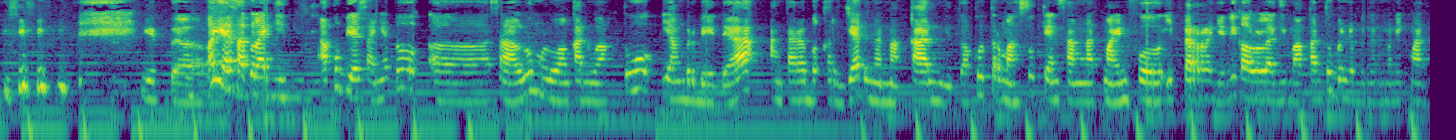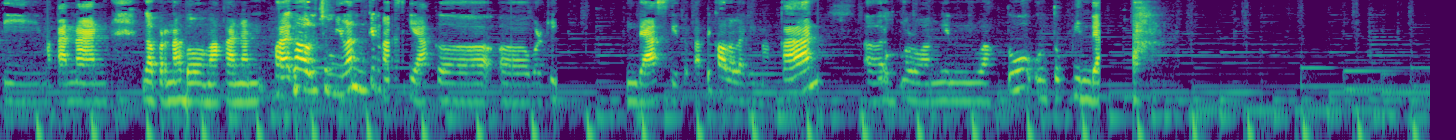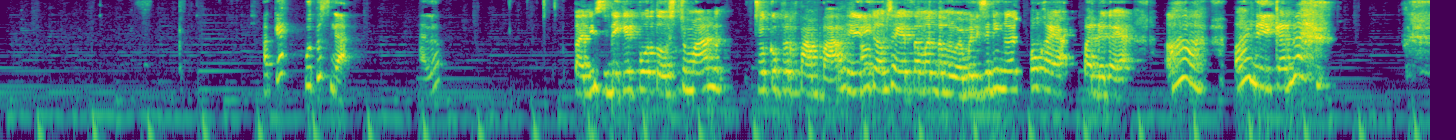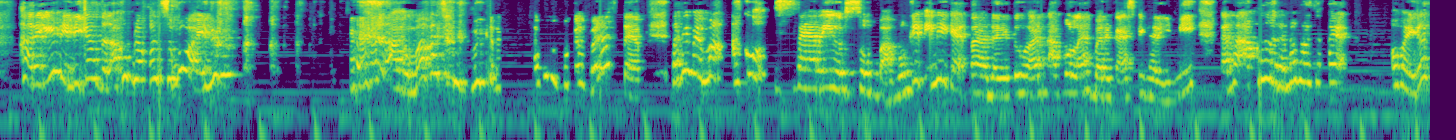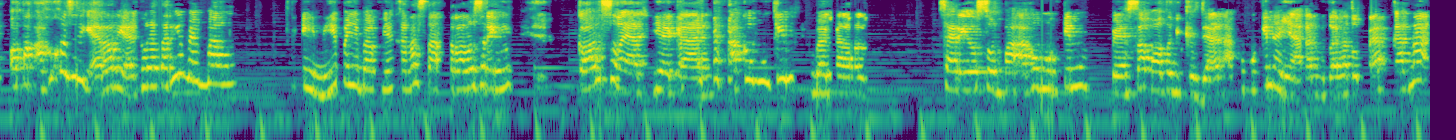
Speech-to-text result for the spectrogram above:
Gitu. Oh ya satu lagi. Aku biasanya tuh uh, selalu meluangkan waktu yang berbeda antara bekerja dengan makan gitu. Aku termasuk yang sangat mindful eater jadi kalau lagi makan tuh bener-bener menikmati makanan. Nggak pernah bawa makanan. Kalau cemilan mungkin masih ya ke uh, working desk gitu. Tapi kalau lagi makan uh, ngeluangin waktu untuk pindah Oke, putus nggak? Halo? Tadi sedikit putus, cuman cukup tertampar. Jadi oh. kalau saya teman-teman women di sini nggak tahu kayak pada kayak ah ah nih karena hari ini di kantor aku melakukan semua itu. aku makan sambil aku bukan step tapi memang aku serius sumpah mungkin ini kayak dari Tuhan aku lebar casting hari ini karena aku kadang merasa kayak oh my god otak aku kan sering error ya kelihatannya memang ini penyebabnya karena terlalu sering konslet ya kan? Aku mungkin bakal serius sumpah aku mungkin besok waktu di kerjaan aku mungkin hanya akan buka satu tab karena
